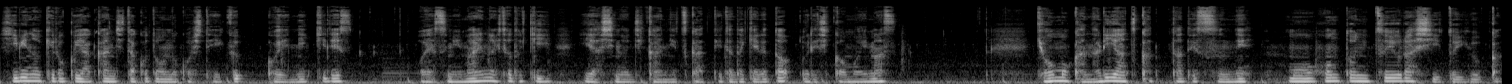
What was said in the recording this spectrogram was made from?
日々の記録や感じたことを残していく声日記です。お休み前のひととき、癒しの時間に使っていただけると嬉しく思います。今日もかなり暑かったですね。もう本当に梅雨らしいというか、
